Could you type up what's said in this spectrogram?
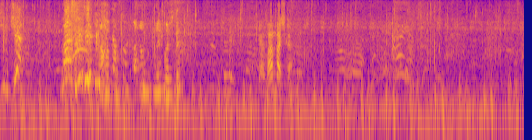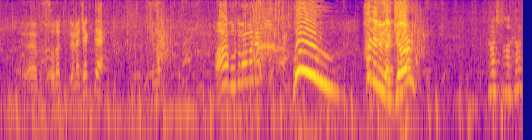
Çirkin! Lan çirkin! Adam buraya koştu. Gel var mı başka? Ee, bu sola dönecek de. Şimdi... Aa vurdum olmadı. Woo! Hallelujah girl. Kaç Tuna kaç.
